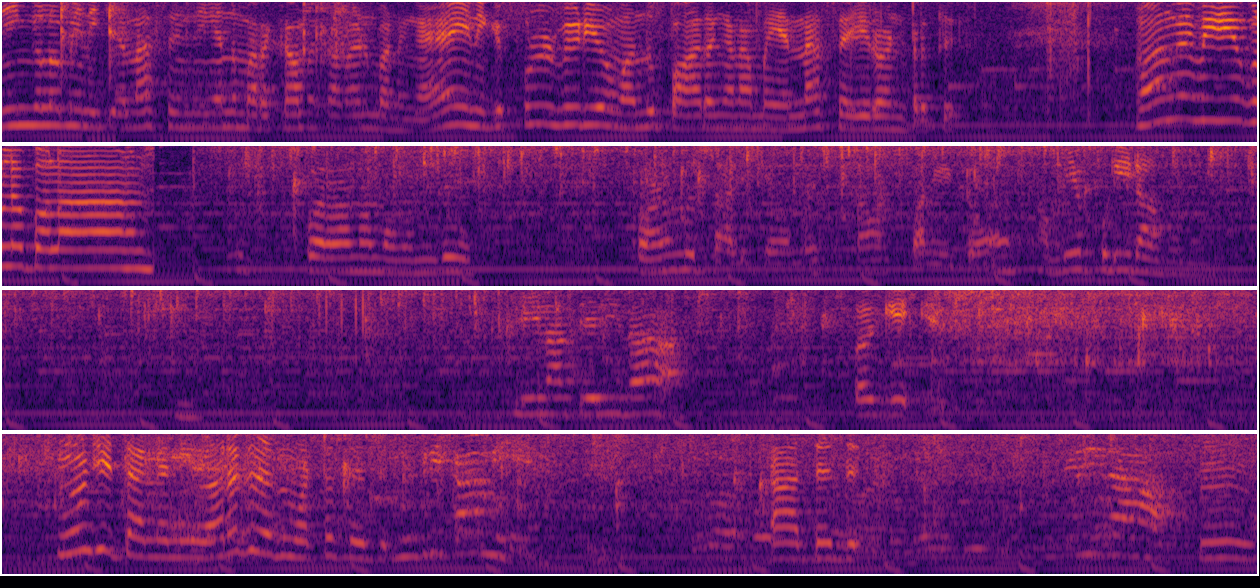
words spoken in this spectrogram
நீங்களும் இன்றைக்கி என்ன செஞ்சீங்கன்னு மறக்காமல் கமெண்ட் பண்ணுங்கள் இன்றைக்கி ஃபுல் வீடியோ வந்து பாருங்கள் நம்ம என்ன செய்கிறோன்றது வாங்க வீடியோக்குள்ளே போகலாம் சூப்பராக நம்ம வந்து குழம்பு தாளிக்க வந்து ஸ்டார்ட் பண்ணிட்டோம். அப்படியே புடிடாகணும் க்ளீனாக தெரியுதா? ஓகே. மூஞ்சி தண்ணி நீ வரகுறது மட்டும் தெரியுது காமி. ஆ தெரியுது தெரியுதா ம்.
